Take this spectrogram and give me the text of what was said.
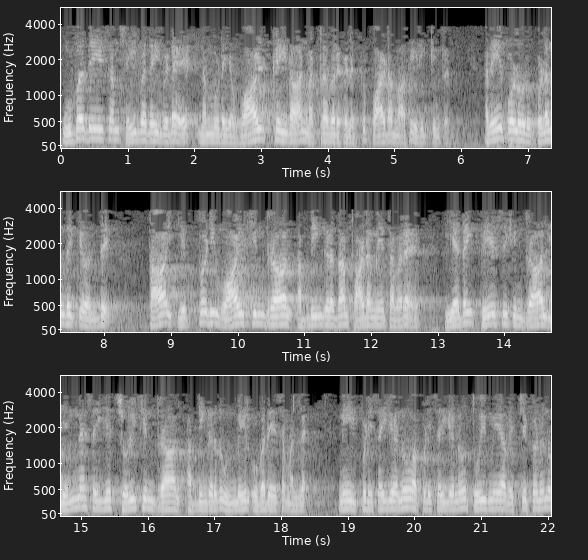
உபதேசம் செய்வதை விட நம்முடைய வாழ்க்கை தான் மற்றவர்களுக்கு பாடமாக இருக்கின்றது. அதே போல ஒரு குழந்தைக்கு வந்து தாய் எப்படி வாழ்கின்றாள் அப்படிங்கறதான் பாடமே தவிர எதை பேசுகின்றால் என்ன செய்ய சொல்கின்றாள் அப்படிங்கிறது உண்மையில் உபதேசம் அல்ல. நீ இப்படி செய்யணும் அப்படி செய்யணும் தூய்மையா வச்சுக்கணும்னு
